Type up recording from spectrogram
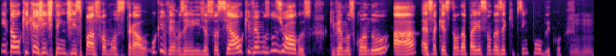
Então, o que, que a gente tem de espaço amostral? O que vemos em mídia social, o que vemos nos jogos, o que vemos quando há essa questão da aparição das equipes em público. Uhum.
